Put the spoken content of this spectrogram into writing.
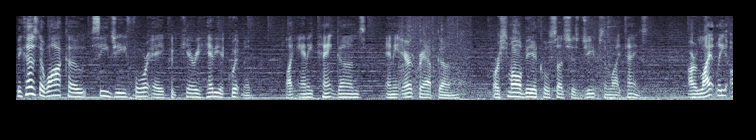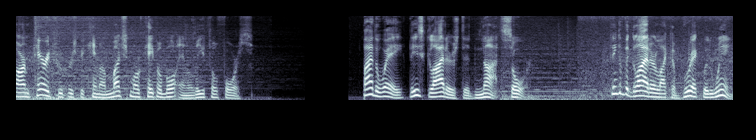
Because the Waco CG 4A could carry heavy equipment like anti tank guns, anti aircraft guns, or small vehicles such as jeeps and light tanks, our lightly armed paratroopers became a much more capable and lethal force. By the way, these gliders did not soar. Think of the glider like a brick with wings.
